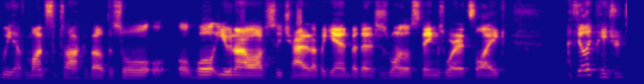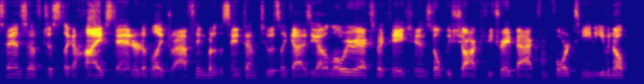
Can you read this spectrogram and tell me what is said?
we have months to talk about this. Whole, well, you and I will obviously chat it up again, but then it's just one of those things where it's like, I feel like Patriots fans have just like a high standard of like drafting, but at the same time too, it's like guys, you got to lower your expectations. Don't be shocked if you trade back from 14, even though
